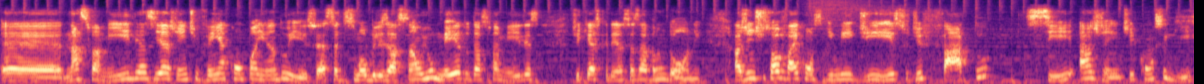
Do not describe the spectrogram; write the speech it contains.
é, nas famílias e a gente vem acompanhando isso, essa desmobilização e o medo das famílias de que as crianças abandonem. A gente só vai conseguir medir isso de fato se a gente conseguir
